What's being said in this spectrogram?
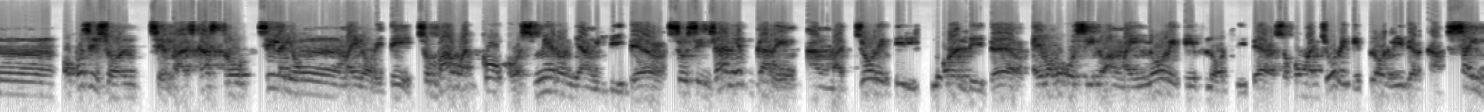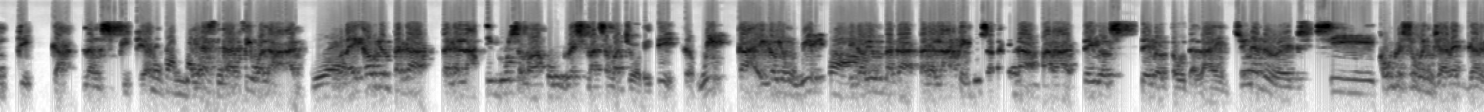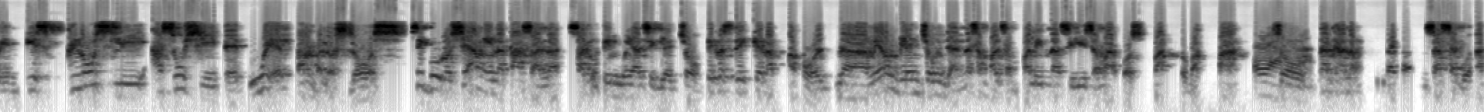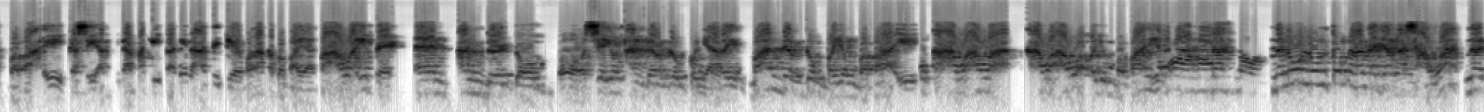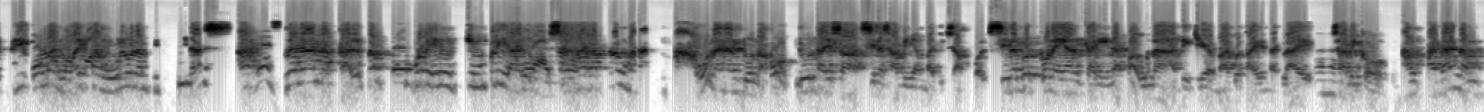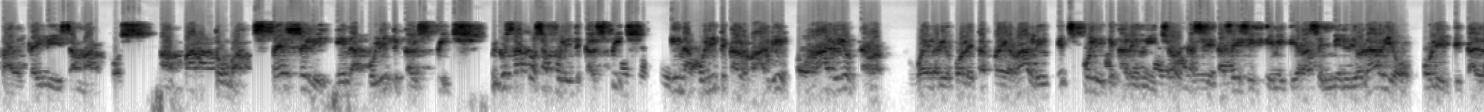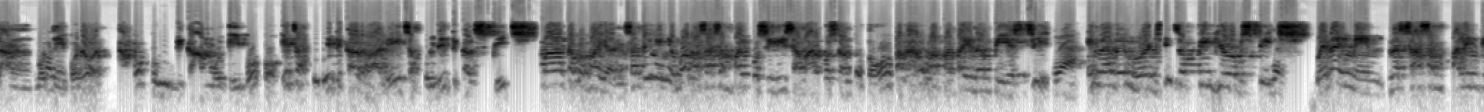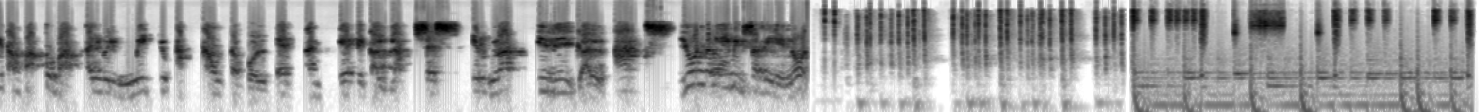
opposition, si Franz Castro, sila yung minority. So bawat caucus, meron yang leader. So si Janet Garing ang majority floor leader. Ewan ko kung sino ang minority floor leader. So kung majority floor leader ka, sidekick ka ng speaker. Pinagkatiwalaan. Yes. Na ikaw yung taga, taga-latigo sa mga congressman sa majority. Whip ka, ikaw yung whip. Ah. Ikaw yung taga, taga-latigo sa kanila para they will, they will toe the line. So in other words, si Congresswoman Janet Garin is closely associated with Tambaloslos. Siguro siya ang inatasan na sagutin mo yan si Glenn Chong because they cannot afford na merong Glenn Chong dyan na sampal-sampalin na si Lisa Marcos back to back pa. Kaya So, naghanap na sasagot at babae kasi ang pinapakita ni na Ate Claire, mga kababayan, paawa effect and underdog. O, siya yung underdog kunyari. Ma-underdog ba yung babae o kaawa-awa? Kaawa-awa ba yung babae? Ang no? Nanununtong na ang kanyang asawa na di umano ay Pangulo ng Pilipinas at Yes. nananakal ng pobreng empleyado Empleyado. sa harap ng maraming tao na nandun ako. Doon tayo sa sinasabi niyang bad example. Sinagot ko na yan kanina pauna, Ate Claire, bago tayo nag-live. Mhm. Sabi ko, ang pananampal kay Lisa Marcos, uh, back to back, especially in a political speech, because that was a political speech, in a political rally, o rally yun, whether you call it a prayer rally, it's political in nature kasi kasi si tinitira si milyonaryo, political ang motibo doon. Ako, politika ang motibo ko. It's a political rally, it's a political speech. Mga kababayan, sa tingin nyo ba masasampal ko si Lisa Marcos ng totoo? Baka ako mapatay ng PSG. Yeah. In other words, it's a figure of speech. When I mean, nasasampalin kitang back to back, I will make you accountable and unethical lapses, if not illegal acts. Yun ang ibig sabihin nun. Thank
